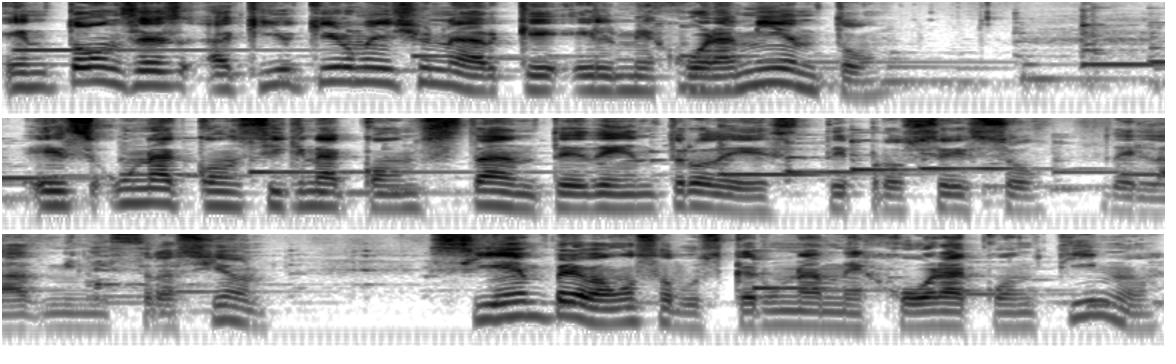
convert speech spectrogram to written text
Entonces, aquí yo quiero mencionar que el mejoramiento es una consigna constante dentro de este proceso de la administración. Siempre vamos a buscar una mejora continua.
